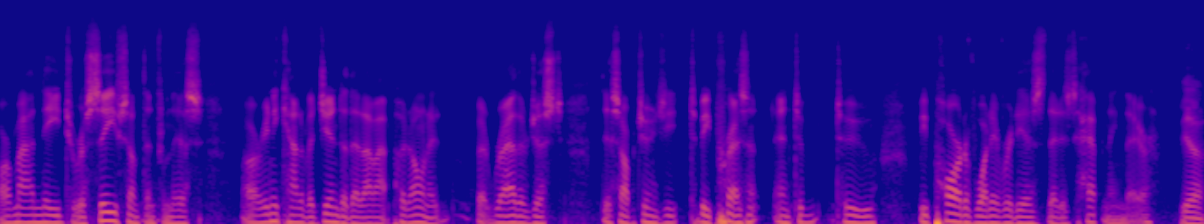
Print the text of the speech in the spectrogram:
or my need to receive something from this or any kind of agenda that I might put on it, but rather just this opportunity to be present and to to be part of whatever it is that is happening there. Yeah.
